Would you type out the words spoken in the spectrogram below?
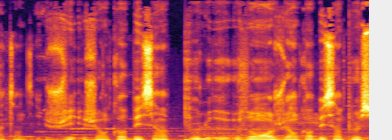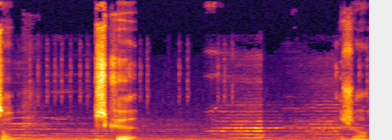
attendez, je vais, encore baisser un peu le, euh, vraiment, je vais encore baisser un peu le son, parce que genre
